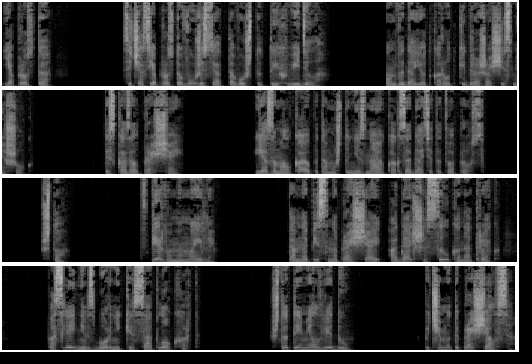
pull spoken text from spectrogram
Я просто... Сейчас я просто в ужасе от того, что ты их видела. Он выдает короткий дрожащий смешок. Ты сказал «прощай». Я замолкаю, потому что не знаю, как задать этот вопрос. Что? В первом имейле. Там написано «прощай», а дальше ссылка на трек. Последний в сборнике «Сад Локхарт». Что ты имел в виду? Почему ты прощался?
